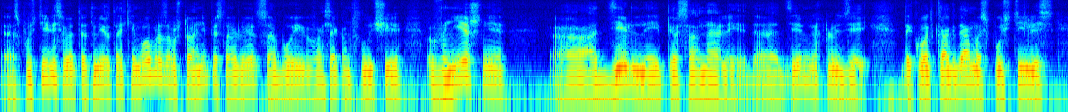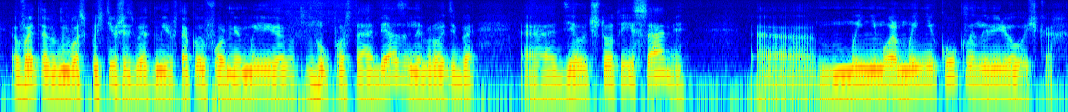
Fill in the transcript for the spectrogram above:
э, спустились в этот мир таким образом, что они представляют собой, во всяком случае, внешне э, отдельные персоналии, да, отдельных людей. Так вот, когда мы спустились в это, спустившись в этот мир в такой форме, мы ну, просто обязаны вроде бы э, делать что-то и сами, мы не можем, мы не куклы на веревочках.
